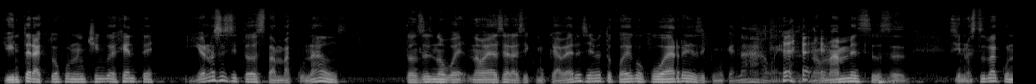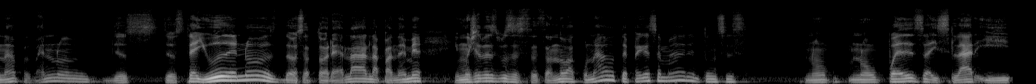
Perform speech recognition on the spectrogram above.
yo interactúo con un chingo de gente y yo no sé si todos están vacunados. Entonces no voy, no voy a hacer así como que, a ver, enséñame tu código QR, y así como que, nah, güey, pues, no mames, o sea, si no estás vacunado, pues bueno, Dios, Dios te ayude, ¿no? O sea, torear la, la pandemia y muchas veces, pues, estando vacunado, te pega esa madre, entonces no, no puedes aislar y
